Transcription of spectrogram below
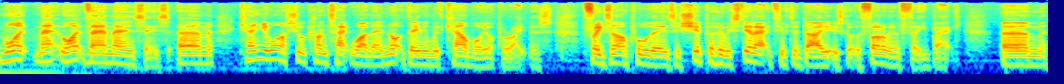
White, Ma- White Van Man says, um, Can you ask your contact why they're not dealing with cowboy operators? For example, there's a shipper who is still active today who's got the following feedback. Um,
